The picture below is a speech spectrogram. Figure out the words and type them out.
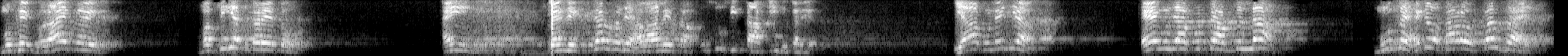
مکھے گھرائے کرے وسیعت کرے تو۔ پہلے کرب کے حوالے کا خصوصی تاکید کرے۔ یا بنیا، اے مجھا پتے عبداللہ، موں تے ہیڈو سارو قرض ہے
